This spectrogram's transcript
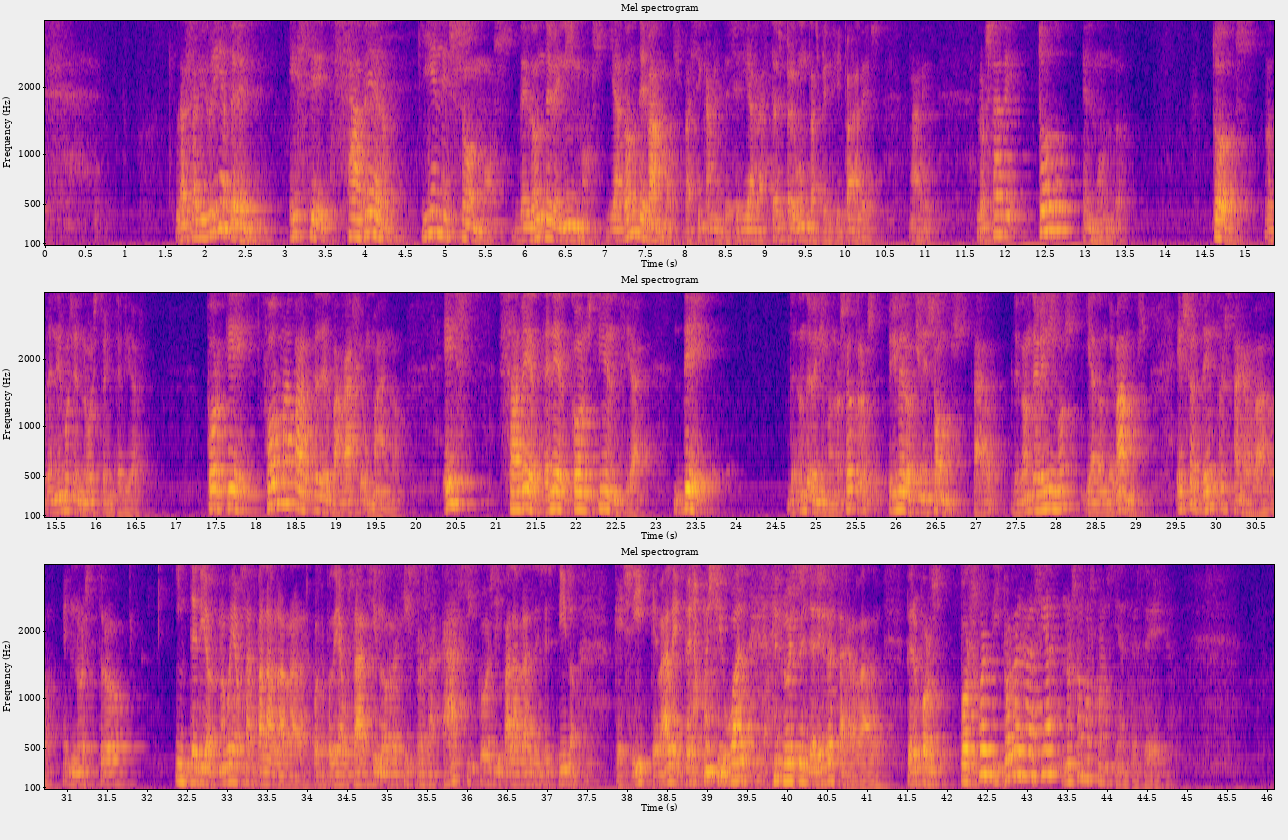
La sabiduría perenne, ese saber quiénes somos, de dónde venimos y a dónde vamos, básicamente serían las tres preguntas principales, lo sabe todo el mundo. Todos lo tenemos en nuestro interior. Porque forma parte del bagaje humano. Es saber, tener conciencia de de dónde venimos nosotros, primero quiénes somos, claro, de dónde venimos y a dónde vamos. Eso dentro está grabado, en nuestro interior. No voy a usar palabras raras, porque podría usar si los registros acásicos y palabras de ese estilo, que sí, que vale, pero es igual, en nuestro interior está grabado. Pero por, por suerte y por desgracia no somos conscientes.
